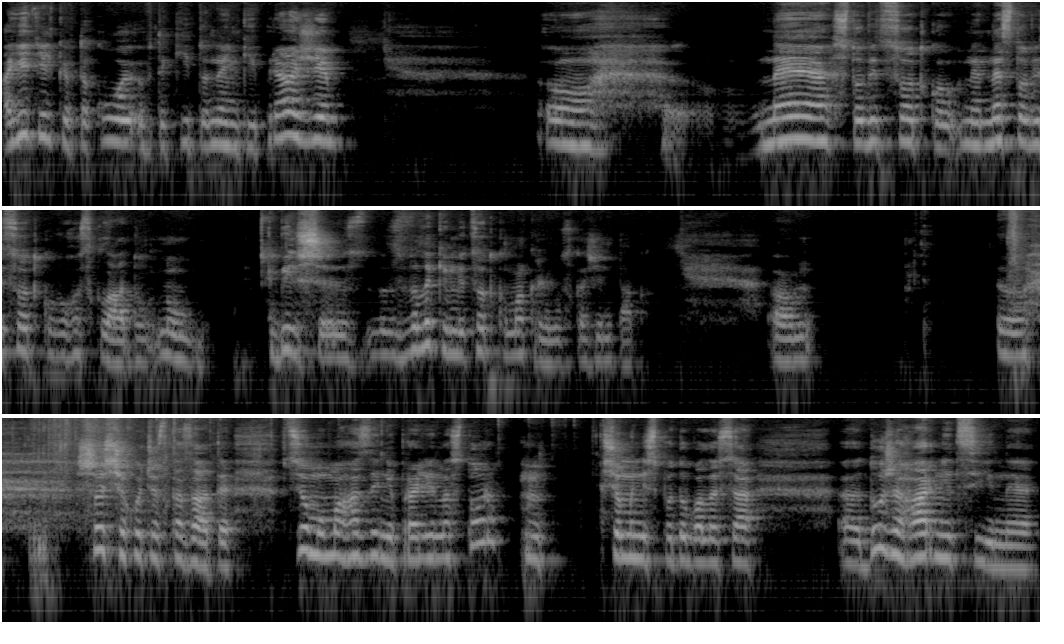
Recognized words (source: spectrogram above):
а є тільки в, такої, в такій тоненькій пряжі. О, не 100%, не, не 100% складу, ну, більш з великим відсотком акрилу, скажімо так. Ем, е, Що ще хочу сказати? В цьому магазині Pralina Store, що мені сподобалося, е, дуже гарні ціни.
